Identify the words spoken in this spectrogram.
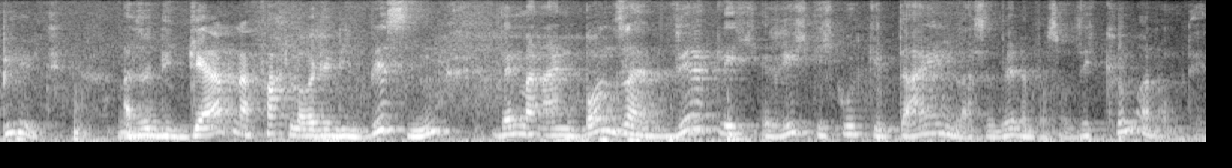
Bild? Also die Gärtnerfachleute, die wissen, wenn man einen Bonsai wirklich richtig gut gedeihen lassen will, dann muss man sich kümmern um den.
